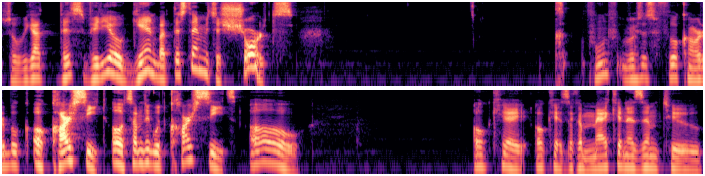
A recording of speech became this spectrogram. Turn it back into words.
so we got this video again, but this time it's a shorts. Phone versus flow convertible. Oh, car seat. Oh, it's something with car seats. Oh. Okay, okay. It's like a mechanism to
